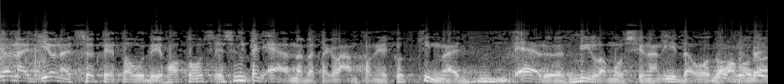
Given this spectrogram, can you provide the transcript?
Jön egy, jön egy sötét Audi 6-os, és mint egy elmebeteg lámpa nélkül kimegy, előz, villamos sinen, ide-oda, amoda.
